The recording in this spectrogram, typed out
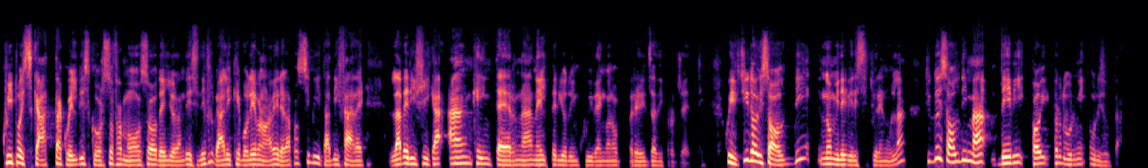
qui poi scatta quel discorso famoso degli olandesi dei frugali che volevano avere la possibilità di fare la verifica anche interna nel periodo in cui vengono realizzati i progetti. Quindi ti do i soldi, non mi devi restituire nulla, ti do i soldi, ma devi poi produrmi un risultato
